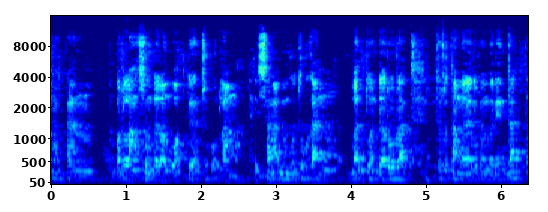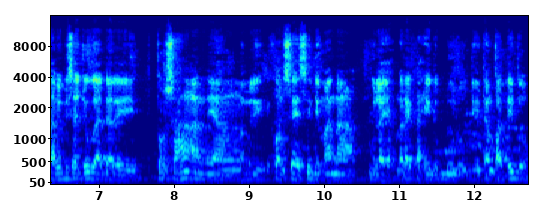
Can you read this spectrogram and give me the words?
akan berlangsung dalam waktu yang cukup lama. Sangat membutuhkan bantuan darurat, terutama dari pemerintah, tapi bisa juga dari perusahaan yang memiliki konsesi di mana wilayah mereka hidup dulu di tempat itu.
